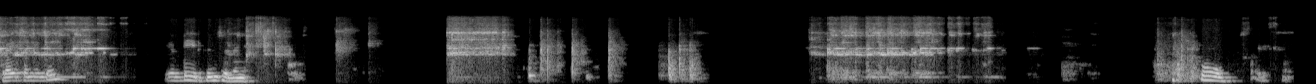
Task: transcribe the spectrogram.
ட்ரை பண்ணிட்டு எப்படி இருக்குன்னு சொல்லுங்க. ஓ சரி சரி.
